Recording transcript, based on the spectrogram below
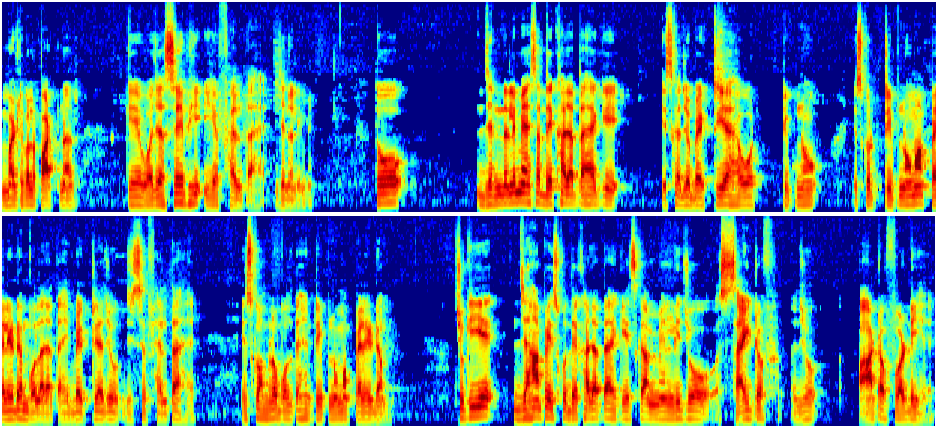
मल्टीपल पार्टनर के वजह से भी ये फैलता है जनरली में। तो जनरली में ऐसा देखा जाता है कि इसका जो बैक्टीरिया है वो टिप्नो इसको ट्रिप्नोमा पेलिडम बोला जाता है। बैक्टीरिया जो जिससे फैलता है, इसको हम लोग बोलते हैं ट्रिप्नोमा पेलिडम। चूँकि ये जहाँ पे इसको देखा जाता है कि इसका मेनली जो साइट ऑफ़ जो पार्ट ऑफ़ बॉडी है,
